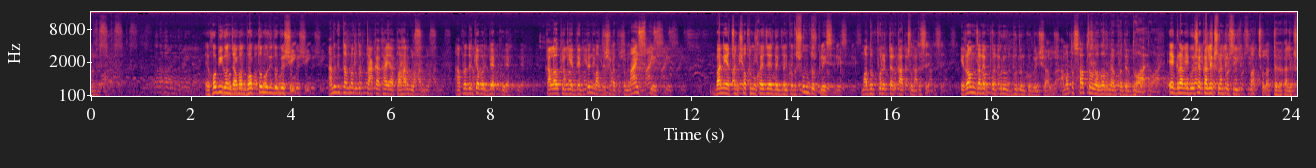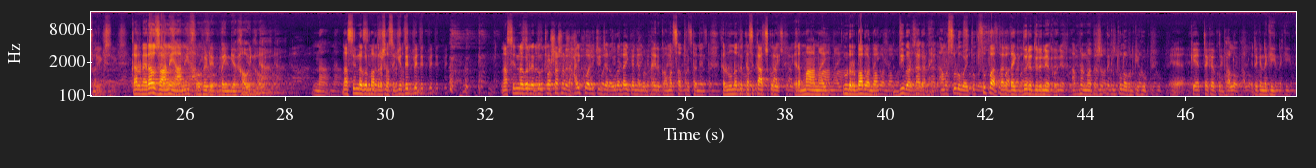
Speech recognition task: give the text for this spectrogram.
হবিগঞ্জ আমার ভক্ত মুরিদ বেশি। আমি কিন্তু আপনাদের টাকা খাইয়া পাহাড় করছি আপনাদেরকে আবার ব্যাক করে। কালাওকে গিয়ে দেখবেন মাদ্রাসাটা কত নাইস প্লেস বানিয়েছেন শতমুখায় যায় দেখবেন কত সুন্দর প্লেস মাধবপুরেরটার কাজ চলতেছে। এই রমজানের পর পরে উদ্বোধন করব ইনশাআল্লাহ। আমার তো ছাত্রর অভাব নেই আপনাদের দোয়ায় এ গ্রামে বৈশাখ কালেকশন করছি পাঁচ ছ লাখ টাকা কালেকশন গেছে। কারণ এরাও জানে আমি পকেটে বাইঙ্গা খাওয়াই না। না না শ্রীনগর মাদ্রাসা আছে গিয়ে দেখবে নাসিরনগরের একদম প্রশাসনের হাই কোয়ালিটির যারা, ওরা ডাইকা নিয়ে আমার ভাইয়ের আমার ছাত্র একটা নেন। কারণ ওনাদের কাছে কাজ করে, এরা মা নাই ওনার বাবা নাই, দিবার জায়গা নাই। আমার ছোট ভাই তো সুপার, তারা ডাইকে দূরে দূরে নিয়ে কয়, আপনার মাদ্রাসা নাকি পোলাবন কি খুব কেয়ারটেকার খুব ভালো? এটাকে নাকি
